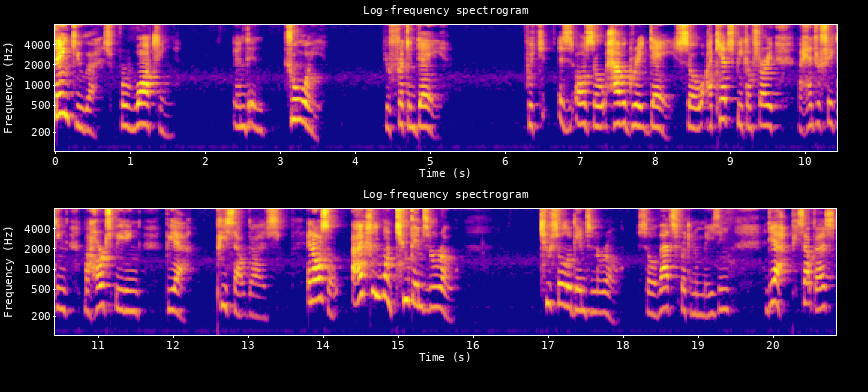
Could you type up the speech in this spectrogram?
Thank you guys for watching and enjoy your freaking day. Which is also have a great day. So I can't speak, I'm sorry. My hands are shaking, my heart's beating. But yeah, peace out, guys. And also, I actually won two games in a row. Two solo games in a row. So that's freaking amazing. And yeah, peace out, guys.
